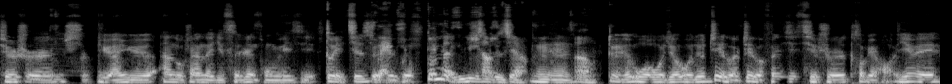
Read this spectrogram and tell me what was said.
其实是是源于安禄山的一次认同危机。对，其实对对根本意义上是这样。嗯嗯，嗯、对我我觉得我觉得这个这个分析其实特别好，因为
